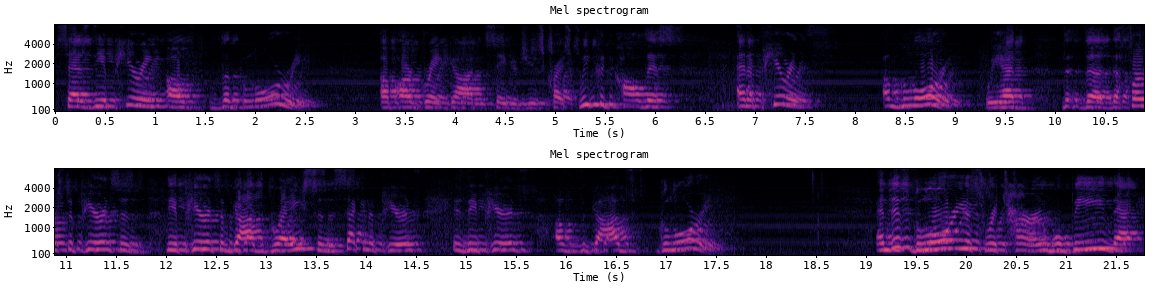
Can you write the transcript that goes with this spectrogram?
says the appearing of the glory of our great God and Savior Jesus Christ. We could call this an appearance of glory. We had the, the, the first appearance is the appearance of God's grace, and the second appearance is the appearance of God's glory. And this glorious return will be that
